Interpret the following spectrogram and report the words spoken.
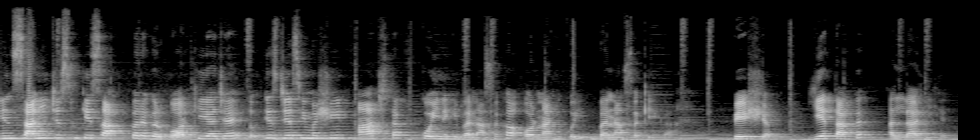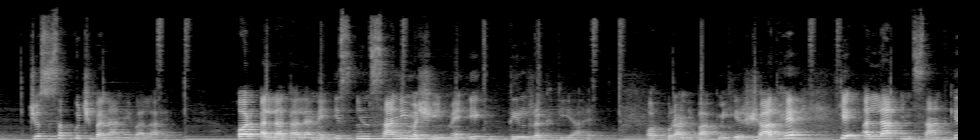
इंसानी जिस्म की साख पर अगर गौर किया जाए तो इस जैसी मशीन आज तक कोई नहीं बना सका और ना ही कोई बना सकेगा। बेशक, ये ताकत अल्लाह ही है, जो सब कुछ बनाने वाला है। और अल्लाह ताला ने इस इंसानी मशीन में एक दिल रख दिया है। और कुरान पाक में इरशाद है कि अल्लाह इंसान के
